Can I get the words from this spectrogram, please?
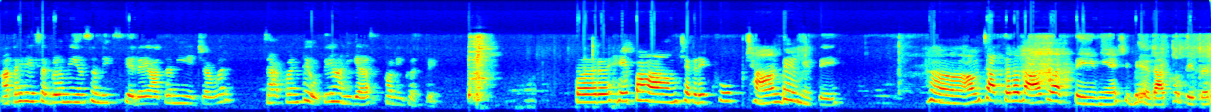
आता हे सगळं मी असं मिक्स केलंय. आता मी याच्यावर झाकण ठेवते आणि गॅस कमी करते. तर हे पहा आमच्याकडे खूप छान भेळ मिळते. आमच्या आत्याला लाज वाटते. मी अशी भेळ दाखवते तर.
